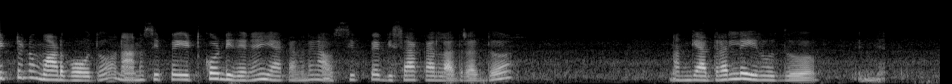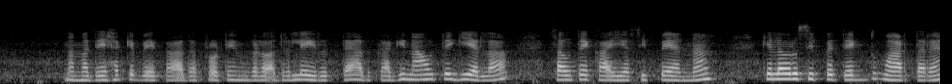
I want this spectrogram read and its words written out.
ಇಟ್ಟು ಮಾಡ್ಬೋದು ನಾನು ಸಿಪ್ಪೆ ಇಟ್ಕೊಂಡಿದ್ದೇನೆ, ಯಾಕಂದರೆ ನಾವು ಸಿಪ್ಪೆ ಬಿಸಾಕಲ್ಲ ಅದರದ್ದು. ನಮಗೆ ಅದರಲ್ಲೇ ಇರೋದು ನಮ್ಮ ದೇಹಕ್ಕೆ ಬೇಕಾದ ಪ್ರೋಟೀನ್ಗಳು ಅದರಲ್ಲೇ ಇರುತ್ತೆ. ಅದಕ್ಕಾಗಿ ನಾವು ತೆಗಿಯಲ್ಲ ಸೌತೆಕಾಯಿಯ ಸಿಪ್ಪೆಯನ್ನು. ಕೆಲವರು ಸಿಪ್ಪೆ ತೆಗೆದು ಮಾಡ್ತಾರೆ.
